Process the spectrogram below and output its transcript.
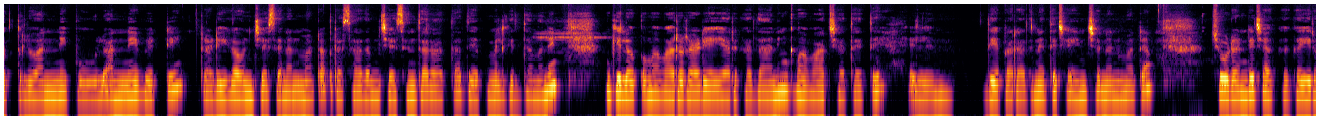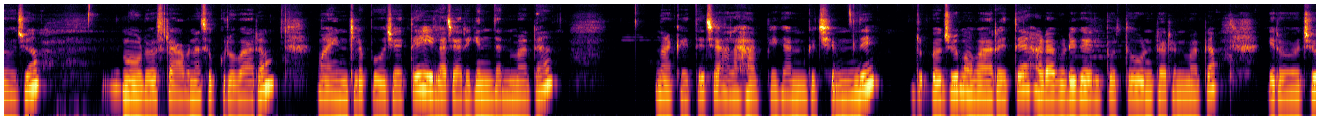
ఒత్తులు అన్ని పూలు అన్నీ పెట్టి రెడీగా ఉంచేసాను అనమాట ప్రసాదం చేసిన తర్వాత దీపం వెలిగిద్దామని. ఇంకలోపు మా వారు రెడీ అయ్యారు కదా అని ఇంక మా వారి చేత అయితే దీపారాధన అయితే చేయించాను అనమాట చూడండి చక్కగా ఈరోజు మూడో శ్రావణ శుక్రవారం మా ఇంట్లో పూజ అయితే ఇలా జరిగిందనమాట నాకైతే చాలా హ్యాపీగా అనిపించింది. రోజు మా వారైతే హడావుడిగా వెళ్ళిపోతూ ఉంటారనమాట ఈరోజు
